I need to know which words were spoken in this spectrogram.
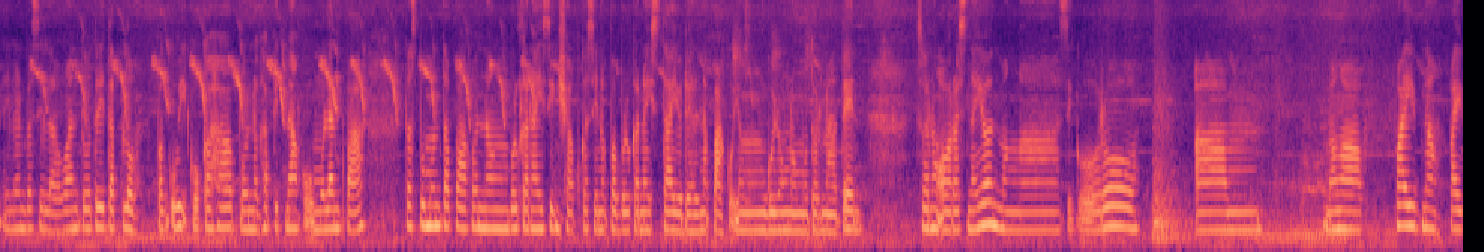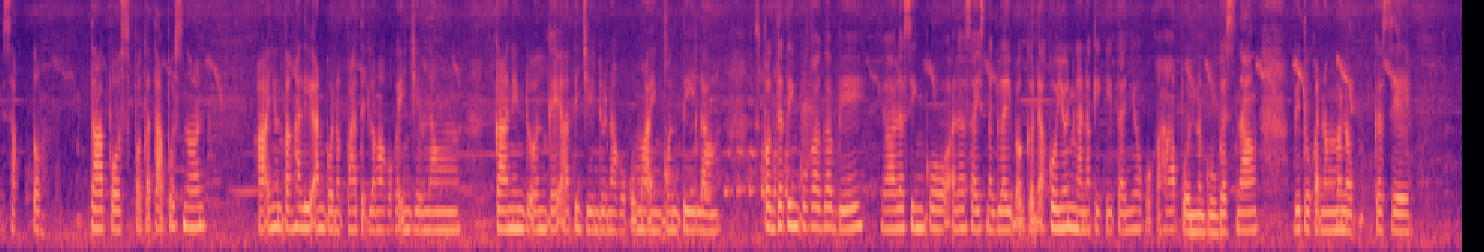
ilan ba sila? One, two, three, tatlo. Pag uwi ko kahapon, naghapit na ako, umulan pa. Tapos pumunta pa ako ng vulcanizing shop kasi nagpa-vulcanize tayo dahil napako yung gulong ng motor natin. So, anong oras na yon Mga siguro, um, mga 5 na, 5 sakto. Tapos, pagkatapos nun, ah yung tanghalian ko, nagpahatid lang ako kay Angel ng kanin doon kay Ate Jane. Doon ako kumain konti lang. Pagdating ko kagabi, alas 5, alas 6, nag-live agad ako. Yun nga, nakikita nyo ko kahapon, naghugas ng bituka ng manok kasi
